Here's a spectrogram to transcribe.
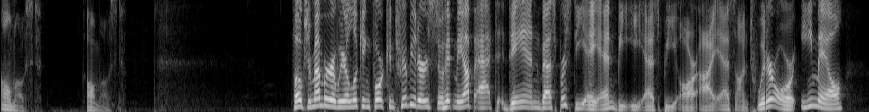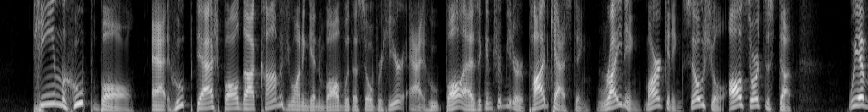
Almost. Almost. Folks, remember we are looking for contributors, so hit me up at Dan Besbris, D A N B E S B R I S, on Twitter or email Team Hoopball at hoop-ball.com if you want to get involved with us over here at Hoopball as a contributor. Podcasting, writing, marketing, social, all sorts of stuff. We have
